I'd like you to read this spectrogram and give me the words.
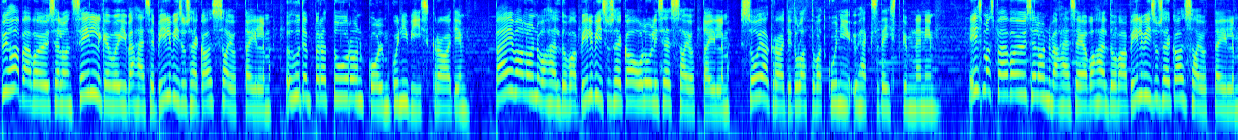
pühapäeva öösel on selge või vähese pilvisusega sajuta ilm, õhutemperatuur on kolm kuni viis kraadi päeval on vahelduva pilvisusega olulise sajuta ilm, soojakraadid ulatuvad kuni üheksateistkümneni esmaspäeva öösel on vähese ja vahelduva pilvisusega sajuta ilm.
